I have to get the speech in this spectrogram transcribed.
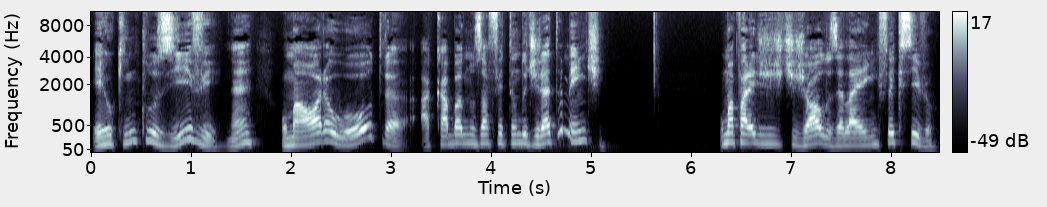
Erro que, inclusive, né, uma hora ou outra acaba nos afetando diretamente. Uma parede de tijolos ela é inflexível.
